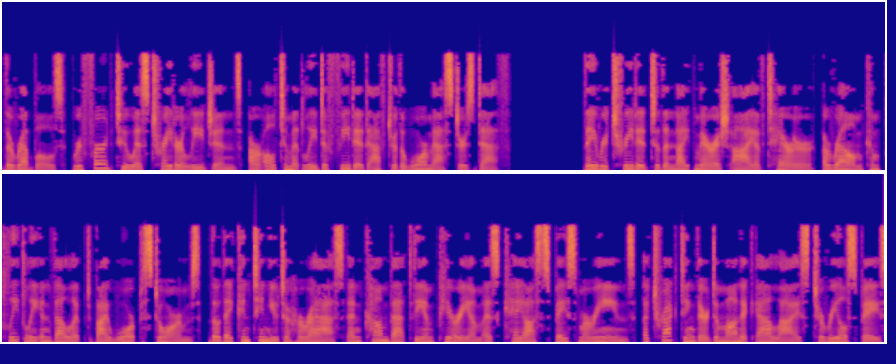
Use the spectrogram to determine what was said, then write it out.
The rebels, referred to as traitor legions, are ultimately defeated after the Warmaster's death. They retreated to the nightmarish Eye of Terror, a realm completely enveloped by warp storms, though they continue to harass and combat the Imperium as Chaos Space Marines, attracting their demonic allies to real space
